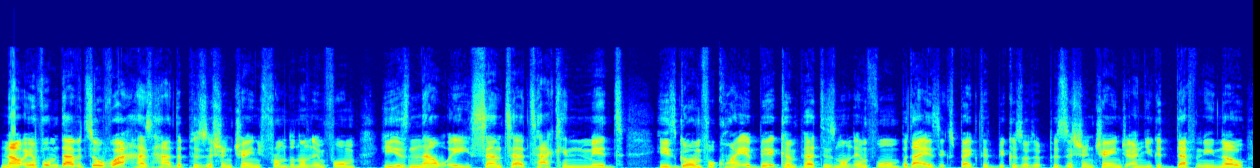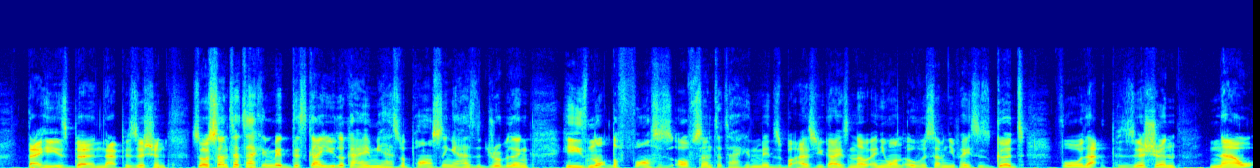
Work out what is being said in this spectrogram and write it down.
Now, informed David Silva has had the position change from the non-inform. He is now a center attacking mid. He's going for quite a bit compared to his non-inform, but that is expected because of the position change, and you could definitely know that he is better in that position. So center attacking mid, this guy, you look at him, he has the passing, he has the dribbling. He's not the fastest of center attacking mids, but as you guys know, anyone over 70 pace is good for that position. Now,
